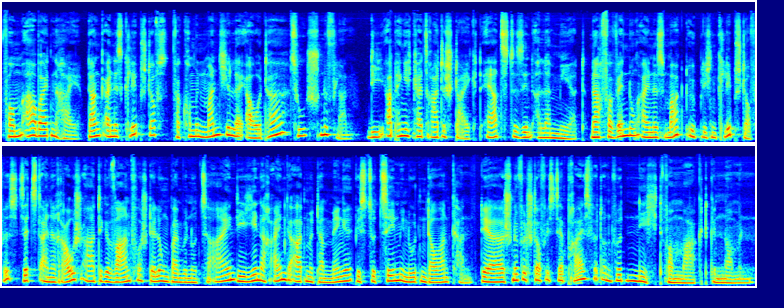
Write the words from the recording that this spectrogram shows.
Vom Arbeiten Hi. Dank eines Klebstoffs verkommen manche Layouter zu Schnüfflern. Die Abhängigkeitsrate steigt, Ärzte sind alarmiert. Nach Verwendung eines marktüblichen Klebstoffes setzt eine rauschartige Wahnvorstellung beim Benutzer ein, die je nach eingeatmeter Menge bis zu 10 Minuten dauern kann. Der Schnüffelstoff ist sehr preiswert und wird nicht vom Markt genommen.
